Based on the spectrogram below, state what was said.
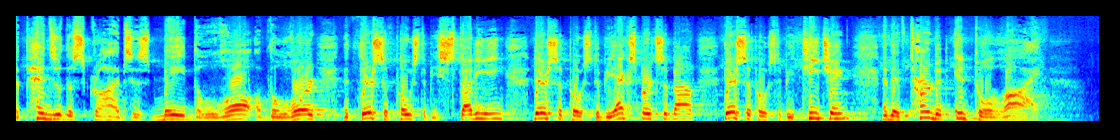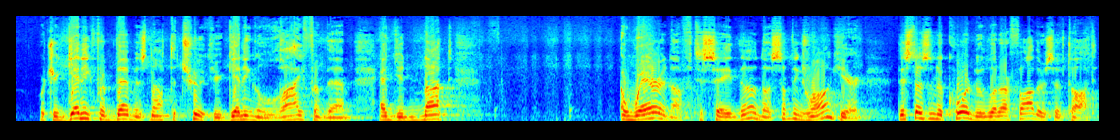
the pens of the scribes has made the law of the Lord that they're supposed to be studying, they're supposed to be experts about, they're supposed to be teaching, and they've turned it into a lie. What you're getting from them is not the truth. You're getting a lie from them, and you're not aware enough to say, no, no, something's wrong here. This doesn't accord with what our fathers have taught.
